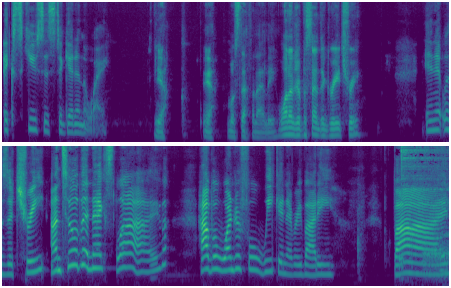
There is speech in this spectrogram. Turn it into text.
excuses to get in the way. Yeah. Yeah, most definitely. 100% agree, Sri. And it was a treat. Until the next live, have a wonderful weekend, everybody. Bye.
